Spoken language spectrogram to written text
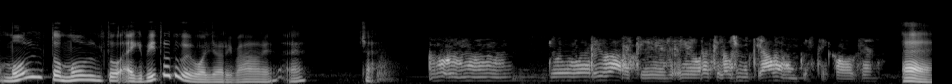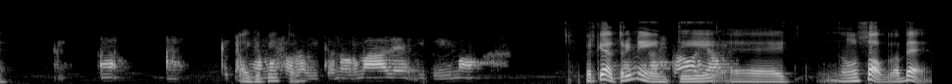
molto, molto... Hai capito dove voglio arrivare? Eh? Cioè, Dovevo arrivare che è ora che la smettiamo con queste cose. eh, Eh, eh, che Hai capito? la vita normale di prima. perché altrimenti, eh, non lo so, vabbè,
